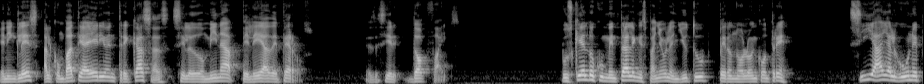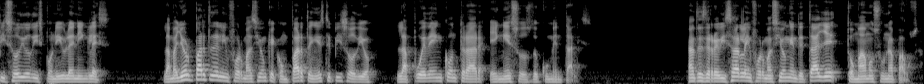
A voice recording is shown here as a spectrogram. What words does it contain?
En inglés, al combate aéreo entre casas se le domina pelea de perros, es decir, dogfights. Busqué el documental en español en YouTube, pero no lo encontré sí hay algún episodio disponible en inglés. La mayor parte de la información que comparto en este episodio la puede encontrar en esos documentales. Antes de revisar la información en detalle, tomamos una pausa.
